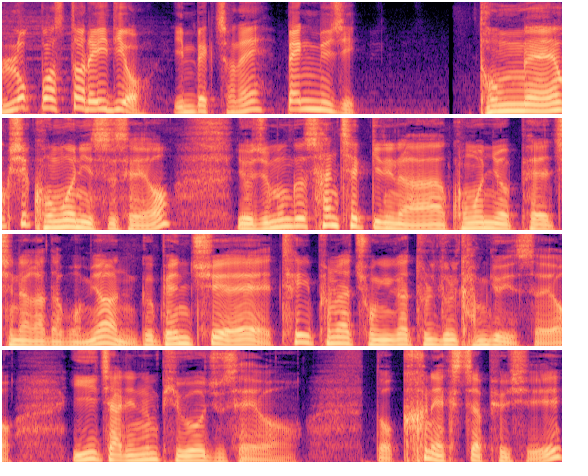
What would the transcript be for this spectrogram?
블록버스터 레이디오 임백천의 백뮤직 동네에 혹시 공원 있으세요? 요즘은 그 산책길이나 공원 옆에 지나가다 보면 그 벤치에 테이프나 종이가 둘둘 감겨 있어요. 이 자리는 비워주세요. 또 큰 X자 표시,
